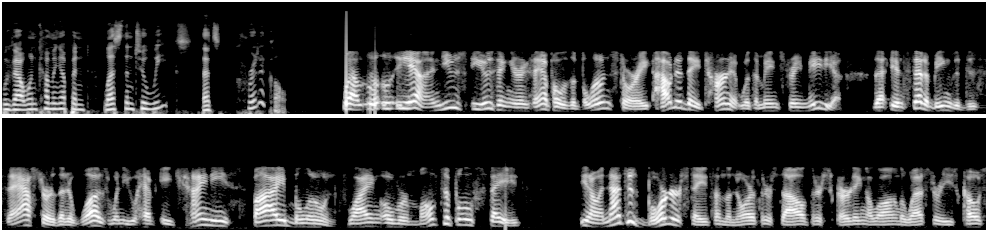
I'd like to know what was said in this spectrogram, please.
We've got one coming up in less than two weeks. That's critical. Well, yeah, and use, using your example of the balloon story, how did they turn it with the mainstream media? That instead of being the disaster that it was when you have a Chinese spy balloon flying over multiple states, you know, and not just border states on the north or south or skirting along the west or east coast,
